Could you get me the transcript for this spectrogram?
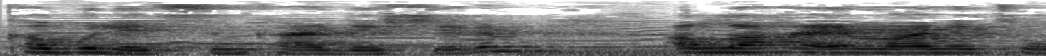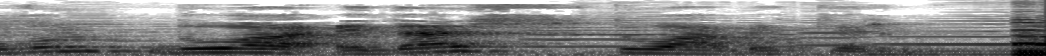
kabul etsin kardeşlerim. Allah'a emanet olun. Dua eder, dua beklerim.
